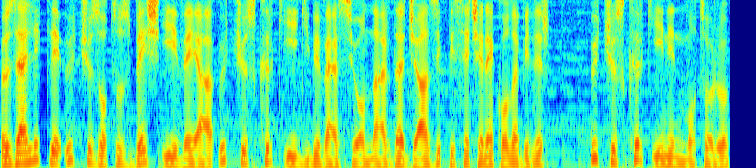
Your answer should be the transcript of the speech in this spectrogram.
özellikle 335i veya 340i gibi versiyonlarda cazip bir seçenek olabilir, 340i'nin motoru,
